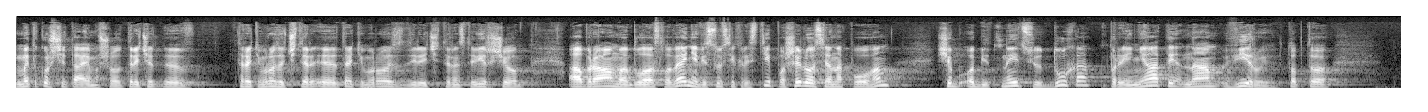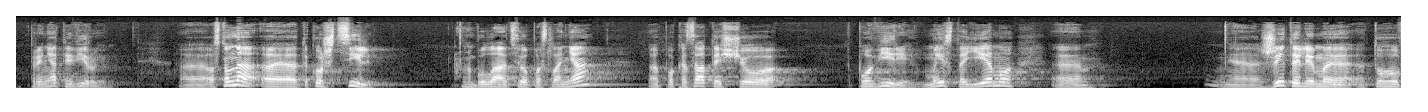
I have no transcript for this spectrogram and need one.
ми також читаємо, що в три- е, третьому розділі, е, третьому розділі 14 вірш, що Авраама благословення в Ісусі Христі поширилося на поган, щоб обітницю Духа прийняти нам вірою. Тобто прийняти вірою. Е, Основна е, також ціль була цього послання е, показати, що по вірі ми стаємо жителями того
